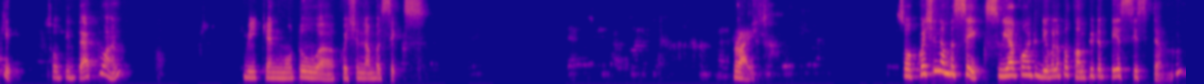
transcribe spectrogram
Okay, so with that one, we can move to uh, question number six. Right. So question number six, we are going to develop a computer-based system.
